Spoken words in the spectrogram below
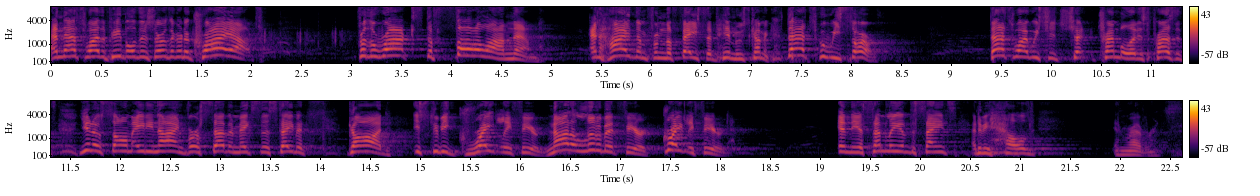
And that's why the people of this earth are gonna cry out for the rocks to fall on them and hide them from the face of him who's coming. That's who we serve. That's why we should tremble at his presence. You know, Psalm 89, verse 7 makes this statement God is to be greatly feared, not a little bit feared, greatly feared in the assembly of the saints and to be held in reverence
